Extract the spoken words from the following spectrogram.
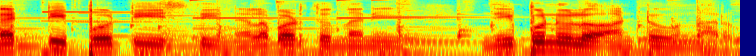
గట్టి పోటీ ఇస్తే నిలబడుతుందని నిపుణులు అంటూ ఉన్నారు.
